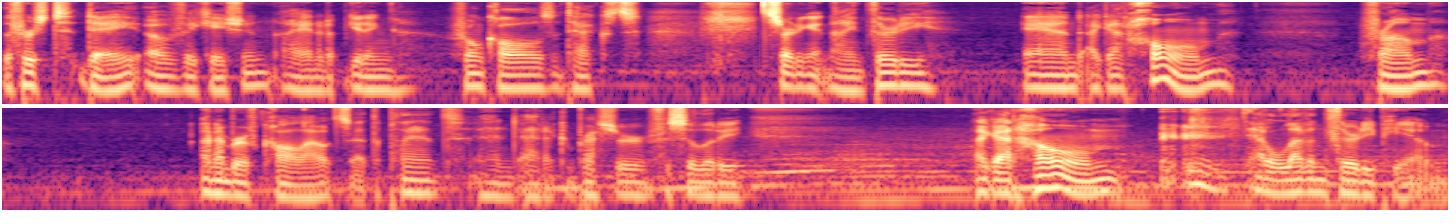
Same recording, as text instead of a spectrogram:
The first day of vacation, I ended up getting phone calls and texts starting at 9:30 and I got home from a number of call-outs at the plant and at a compressor facility. I got home at 11:30 p.m.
